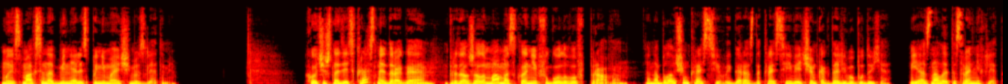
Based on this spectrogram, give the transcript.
мы с Максин обменялись понимающими взглядами. «Хочешь надеть красное, дорогая?» — продолжала мама, склонив голову вправо. Она была очень красивой, гораздо красивее, чем когда-либо буду я. Я знала это с ранних лет.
